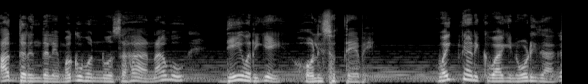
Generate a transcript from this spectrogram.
ಆದ್ದರಿಂದಲೇ ಮಗುವನ್ನು ಸಹ ನಾವು ದೇವರಿಗೆ ಹೋಲಿಸುತ್ತೇವೆ. ವೈಜ್ಞಾನಿಕವಾಗಿ ನೋಡಿದಾಗ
